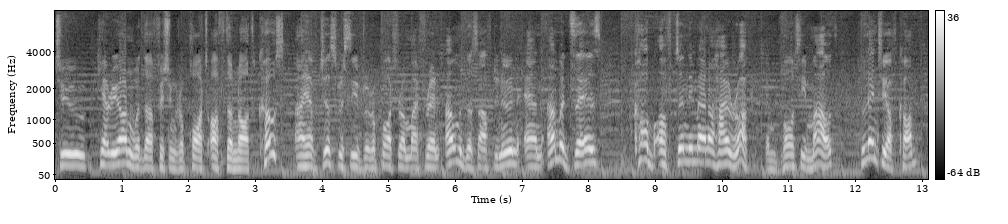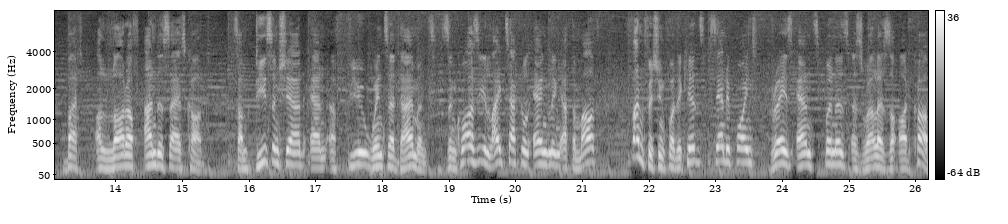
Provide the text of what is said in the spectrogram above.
to carry on with the fishing report off the north coast, I have just received a report from my friend Ahmed this afternoon, and Ahmed says cob of Tinley Manor High Rock, in Mvoti Mouth, plenty of cob, but a lot of undersized cob. Some decent shad and a few winter diamonds. Zinkwazi light tackle angling at the mouth, fun fishing for the kids, sandy point, grays and spinners as well as the odd cob.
